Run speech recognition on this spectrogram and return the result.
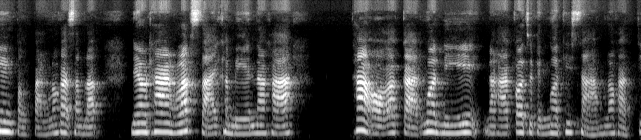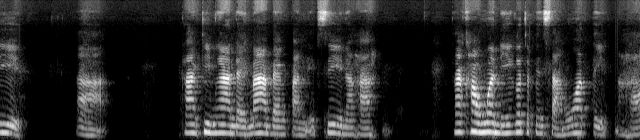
ฮ้งๆปังๆเนาะค่ะสำหรับแนวทางรับสายคอมเขมนต์นะคะ ถ้าออกอากาศงวดนี้นะคะ ก็จะเป็นงวดที่สามเนาะค่ะที่อ่า ทางทีมงานไดมาแบ่งปัน FC นะคะ ถ้าเข้างวดนี้ก็จะเป็นสามงวดติดนะคะ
